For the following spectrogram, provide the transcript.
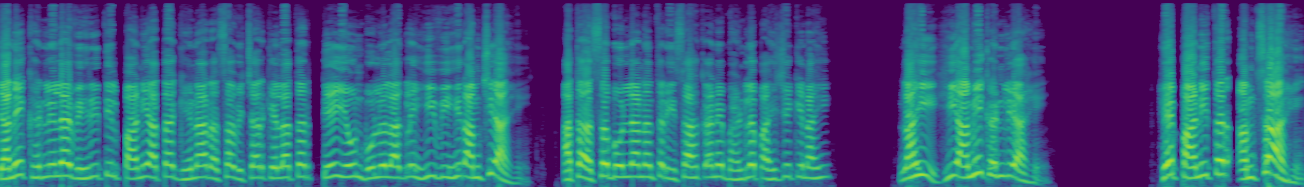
त्याने खणलेल्या विहिरीतील पाणी आता घेणार असा विचार केला तर ते येऊन बोलू लागले ही विहीर आमची आहे. आता असं बोलल्यानंतर इसाहकाने भांडलं पाहिजे की नाही? नाही ही आम्ही खणली आहे. हे पाणी तर आमचं आहे.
